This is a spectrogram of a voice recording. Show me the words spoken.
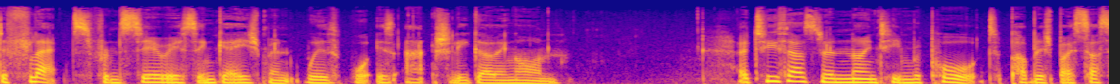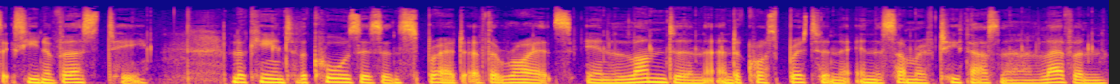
deflects from serious engagement with what is actually going on. A 2019 report published by Sussex University looking into the causes and spread of the riots in London and across Britain in the summer of 2011,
